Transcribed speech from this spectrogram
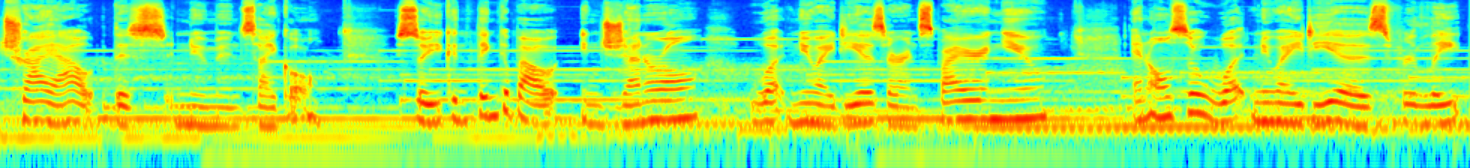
try out this new moon cycle. So you can think about in general what new ideas are inspiring you and also what new ideas relate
